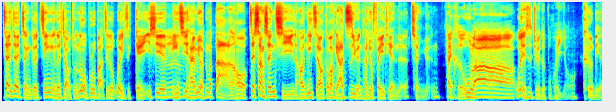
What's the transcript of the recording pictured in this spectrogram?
站在整个经营的角度，那我不如把这个位置。给一些名气还没有那么大，然后在上升期，然后你只要搞不好给他资源，他就飞天的成员，太可恶啦！我也是觉得不会有，可怜。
